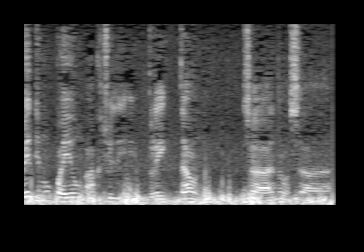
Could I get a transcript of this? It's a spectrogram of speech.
pwede mo pa yung actually breakdown sa ano sa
